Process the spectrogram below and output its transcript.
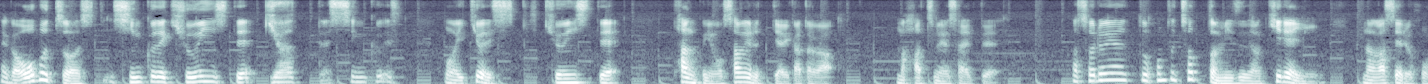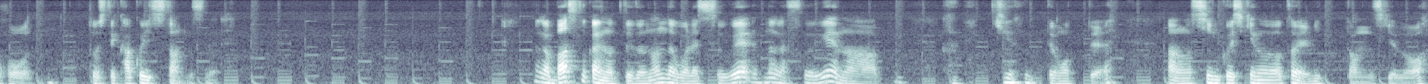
なんか汚物を真空で吸引して、ギューって真空、もう勢いで吸引してタンクに収めるってやり方が、まあ、発明されて、まあ、それをやると本当ちょっと水でもきれいに流せる方法として確立したんですね。なんかバスとかに乗ってるとなんだこれすげえ、なんかすげえなキ ュンって思って、あの、真空式のトイレ見たんですけど、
